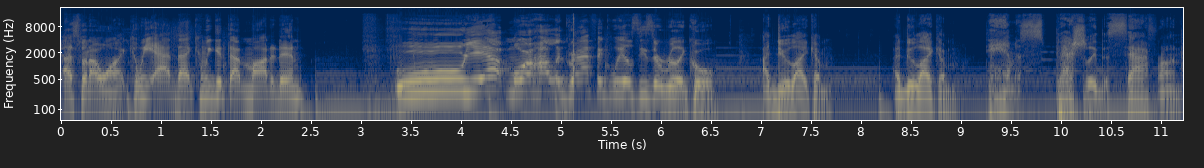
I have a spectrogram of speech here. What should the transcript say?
That's what I want. Can we add that? Can we get that modded in? Ooh, yeah, more holographic wheels. These are really cool. I do like them. I do like them. Damn, especially the saffron.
